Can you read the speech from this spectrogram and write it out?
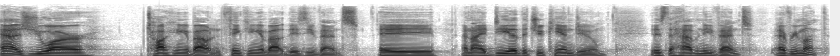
as you are talking about and thinking about these events, a an idea that you can do is to have an event every month.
